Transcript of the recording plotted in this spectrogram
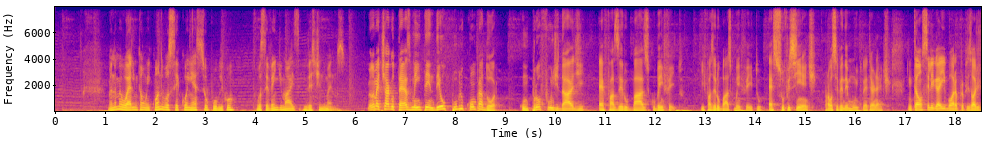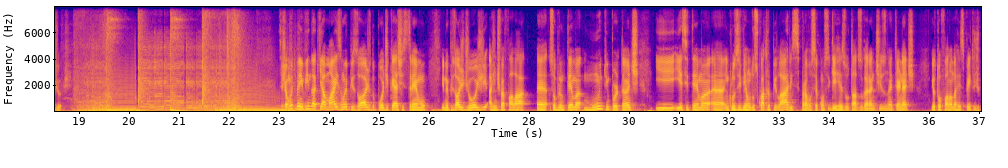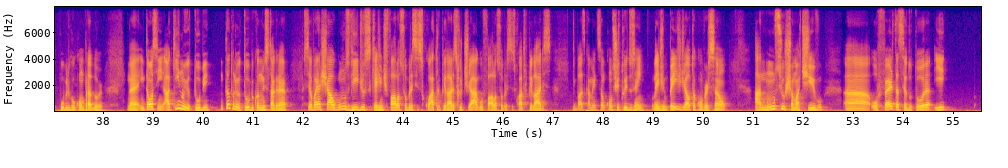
Meu nome é Wellington e quando você conhece seu público, você vende mais investindo menos. Meu nome é Thiago Tesma e entender o público comprador com profundidade é fazer o básico bem feito. E fazer o básico bem feito é suficiente para você vender muito na internet. Então se liga aí, bora pro episódio de hoje. Seja muito bem-vindo aqui a mais um episódio do Podcast Extremo. E no episódio de hoje a gente vai falar é, sobre um tema muito importante. E, e esse tema, é, inclusive, é um dos quatro pilares para você conseguir resultados garantidos na internet. Eu estou falando a respeito de público comprador. Né? Então, assim, aqui no YouTube, tanto no YouTube quanto no Instagram, você vai achar alguns vídeos que a gente fala sobre esses quatro pilares, que o Thiago fala sobre esses quatro pilares, que basicamente são constituídos em landing page de alta conversão, anúncio chamativo, oferta sedutora e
